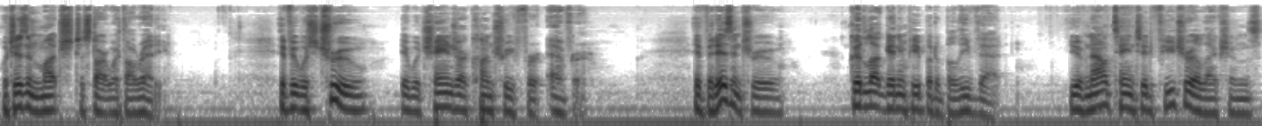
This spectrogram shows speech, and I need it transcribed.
which isn't much to start with already. If it was true, it would change our country forever. If it isn't true, good luck getting people to believe that you have now tainted future elections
